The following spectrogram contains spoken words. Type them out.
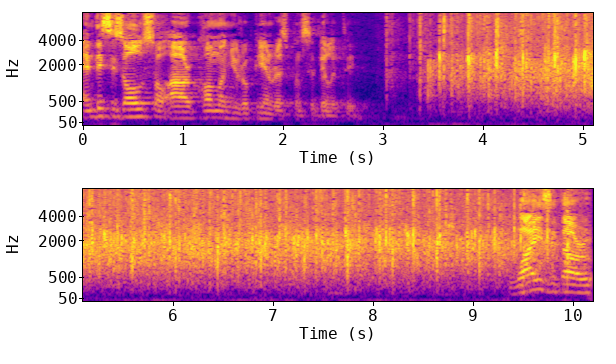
And this is also our common European responsibility. Why is it our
